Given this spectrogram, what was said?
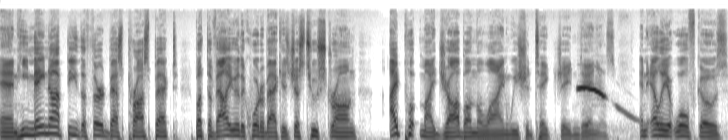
And he may not be the third best prospect, but the value of the quarterback is just too strong. I put my job on the line. We should take Jayden Daniels. And Eliot Wolf goes,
